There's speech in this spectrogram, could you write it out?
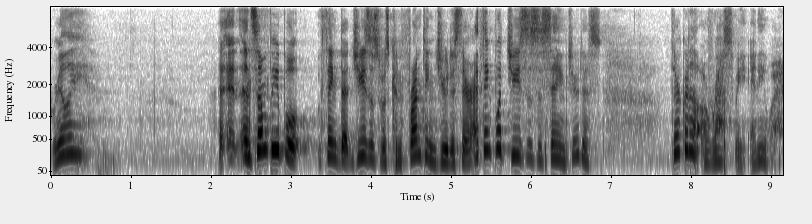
Really? And, and, some people think that Jesus was confronting Judas there. I think what Jesus is saying, Judas, they're going to arrest me anyway.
